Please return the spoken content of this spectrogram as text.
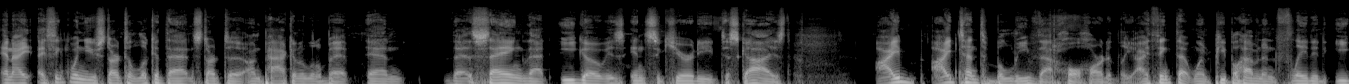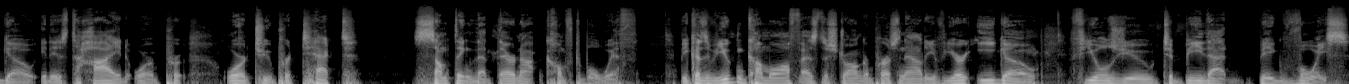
and I, I think when you start to look at that and start to unpack it a little bit and the saying that ego is insecurity disguised, I I tend to believe that wholeheartedly. I think that when people have an inflated ego, it is to hide or or to protect something that they're not comfortable with. Because if you can come off as the stronger personality, if your ego fuels you to be that big voice,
